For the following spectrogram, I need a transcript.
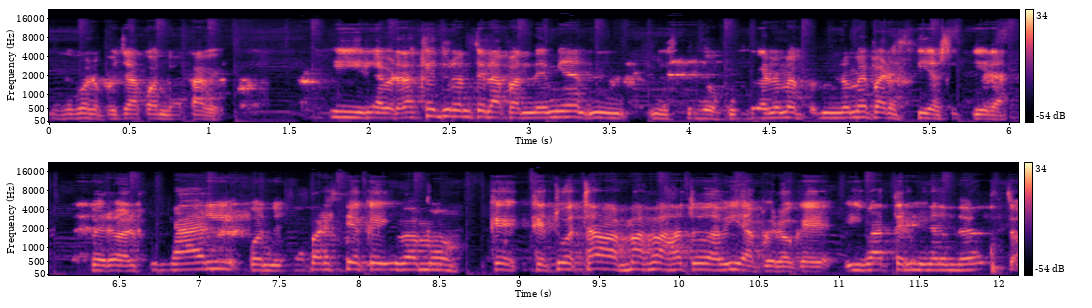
bueno, pues ya cuando acabe. Y la verdad es que durante la pandemia no me, no me parecía siquiera. Pero al final, cuando ya parecía que íbamos, que, que tú estabas más baja todavía, pero que iba terminando esto,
